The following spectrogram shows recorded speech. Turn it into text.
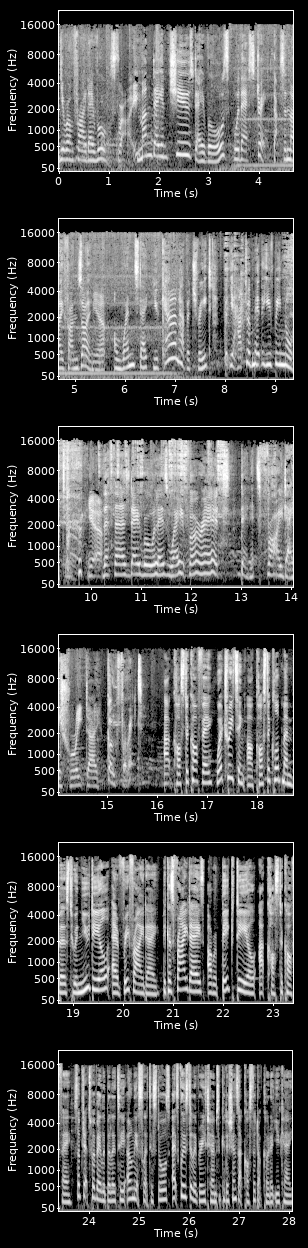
you're on Friday rules. Right. Monday and Tuesday rules, were they're strict. That's a no fun zone. Yeah. On Wednesday, you can have a treat, but you have to admit that you've been naughty. Yeah. The Thursday rule is wait for it. Then it's Friday. Treat day. Go for it. At Costa Coffee, we're treating our Costa Club members to a new deal every Friday because Fridays are a big deal at Costa Coffee. Subject to availability only at selected stores, excludes delivery terms and conditions at costa.co.uk.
